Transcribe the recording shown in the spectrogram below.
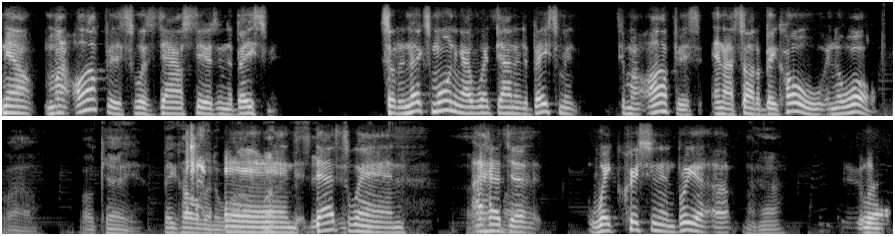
Now my office was downstairs in the basement. So the next morning, I went down in the basement to my office, and I saw the big hole in the wall. Wow. Okay. Big hole in the wall. And that's when I Oh, had to wake Christian and Bria up Uh huh. Well,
